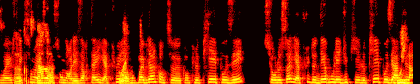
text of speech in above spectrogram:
Ouais, euh, flexion et extension dans les orteils, il y a plus. Et on voit bien quand euh, quand le pied est posé sur le sol, il y a plus de déroulé du pied. Le pied est posé à plat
